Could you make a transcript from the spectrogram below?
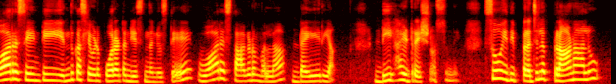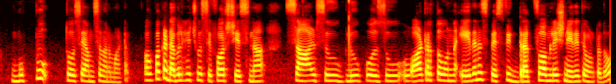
ఓఆర్ఎస్ ఏంటి? ఎందుకు అసలు ఇవిడ పోరాటం చేసిందని చూస్తే ఓఆర్ఎస్ తాగడం వల్ల డయేరియా డీహైడ్రేషన్ వస్తుంది. సో ఇది ప్రజల ప్రాణాలు ముప్పు తోసే అంశం అనమాట ఒక పక్క డబ్ల్యూహెచ్ఓ సిఫార్సు చేసిన సాల్ట్స్ గ్లూకోజు వాటర్తో ఉన్న ఏదైనా స్పెసిఫిక్ డ్రగ్ ఫార్ములేషన్ ఏదైతే ఉంటుందో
